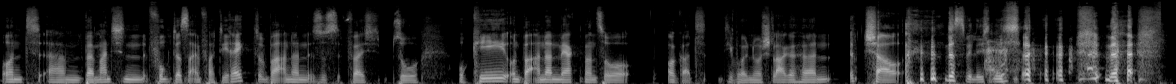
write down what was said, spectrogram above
und ähm, bei manchen funkt das einfach direkt und bei anderen ist es vielleicht so okay und bei anderen merkt man so, oh Gott, die wollen nur Schlage hören. Ciao, das will ich nicht.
